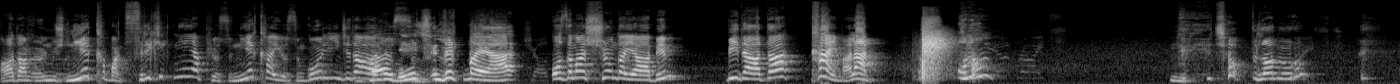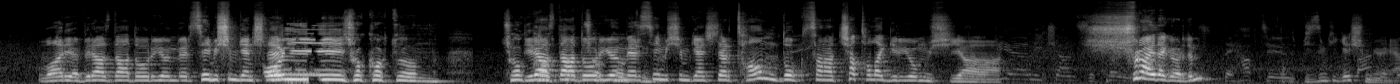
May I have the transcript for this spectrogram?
Adam ölmüş. Niye ka- bak free kick niye yapıyorsun? Niye kayıyorsun? Gol yiyince de Ya ağlıyorsun. beni çıldırtma ya. O zaman şunu da ya abim. Bir daha da kayma lan. Anam. Nereye çarptı lan o? Var ya biraz daha doğru yön verseymişim gençler. Oy çok korktum. Çok Biraz korktum, daha doğru çok yön korktum. verseymişim gençler. Tam 90'a çatala giriyormuş ya. Şurayı da gördüm. Bizimki geçmiyor ya.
